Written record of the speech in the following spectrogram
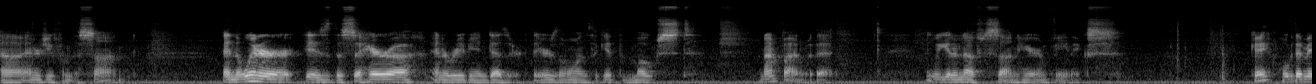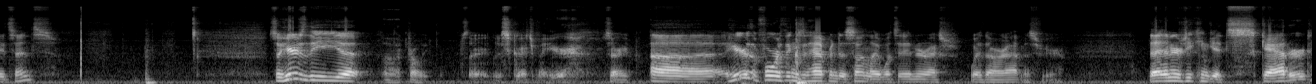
uh, energy from the sun. And the winter is the Sahara and Arabian Desert. There's the ones that get the most. And I'm fine with that. We get enough sun here in Phoenix. Okay, hope that made sense. So here's the, uh, oh, I probably Sorry, me scratch my ear. Sorry. Uh, here are the four things that happen to sunlight once it interacts with our atmosphere. That energy can get scattered.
